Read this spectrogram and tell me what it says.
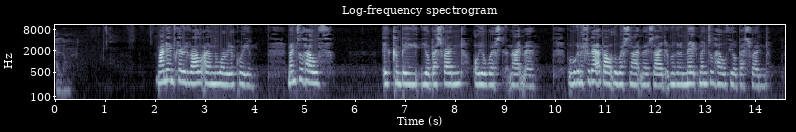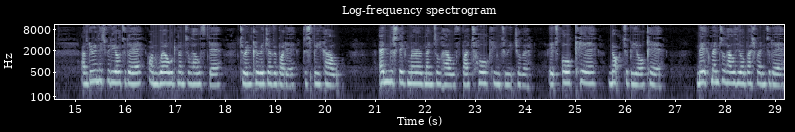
alone. My name's Kerry Duval, I am the Warrior Queen. Mental health, it can be your best friend or your worst nightmare. But we're going to forget about the worst nightmare side and we're going to make mental health your best friend. I'm doing this video today on World Mental Health Day to encourage everybody to speak out. End the stigma of mental health by talking to each other. It's okay not to be okay. Make mental health your best friend today.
